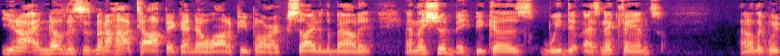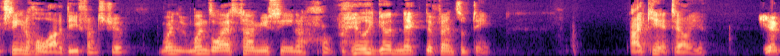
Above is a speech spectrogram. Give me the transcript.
you know, I know this has been a hot topic. I know a lot of people are excited about it, and they should be because we, do, as Knick fans, I don't think we've seen a whole lot of defense. Chip, when, when's the last time you've seen a, really good Knick defensive team? I can't tell you. Jeff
